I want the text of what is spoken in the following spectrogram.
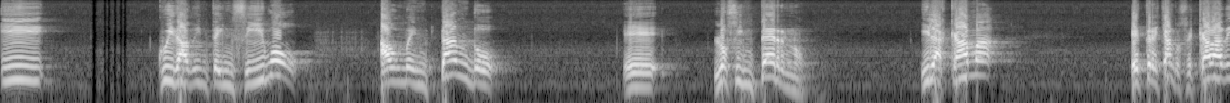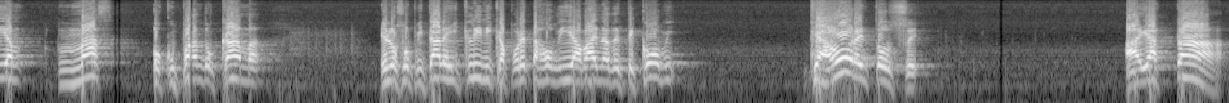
Y cuidado intensivo, aumentando eh, los internos y la cama estrechándose, cada día más ocupando cama en los hospitales y clínicas por esta jodida vaina de este COVID, que ahora entonces hay hasta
